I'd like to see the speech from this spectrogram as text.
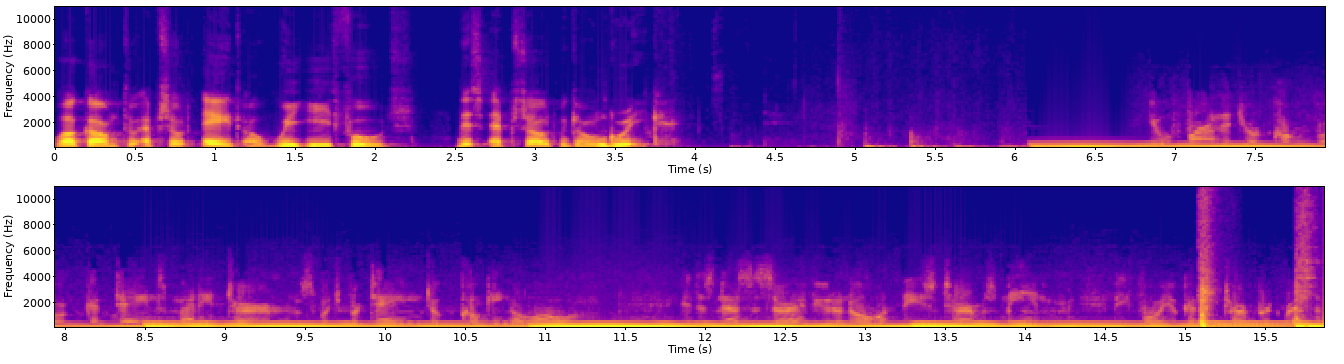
Welcome to episode 8 of We Eat Foods. This episode we're going Greek. You'll find that your cookbook contains many terms which pertain to cooking alone. It is necessary for you to know what these terms mean before you can interpret recipes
